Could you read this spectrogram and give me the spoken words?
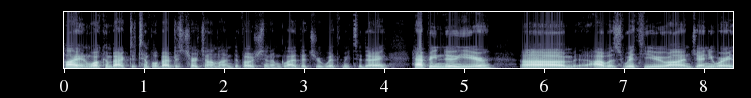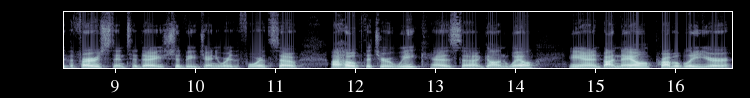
Hi, and welcome back to Temple Baptist Church Online Devotion. I'm glad that you're with me today. Happy New Year. Um, I was with you on January the 1st, and today should be January the 4th. So I hope that your week has uh, gone well. And by now, probably you're,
